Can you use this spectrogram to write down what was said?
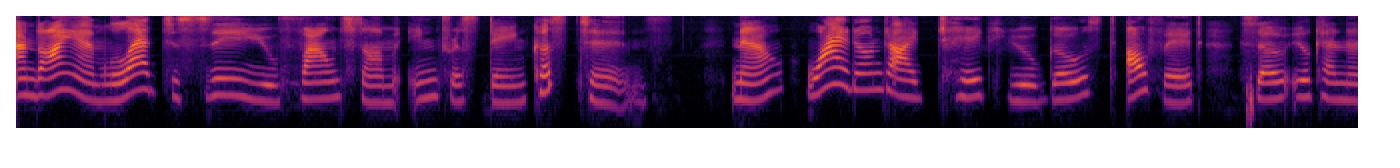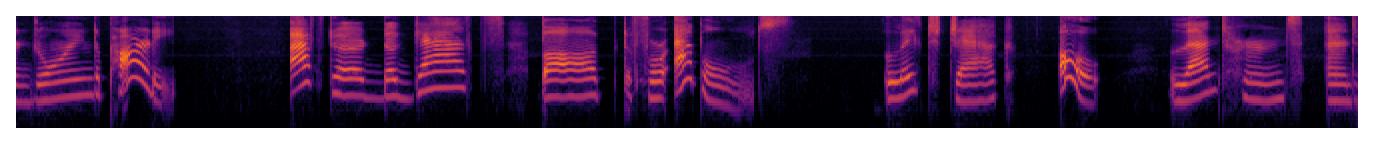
And I am glad to see you found some interesting costumes. Now, why don't I take your ghost outfit so you can join the party? After the guests bobbed for apples, lit Jack Oh, lanterns and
